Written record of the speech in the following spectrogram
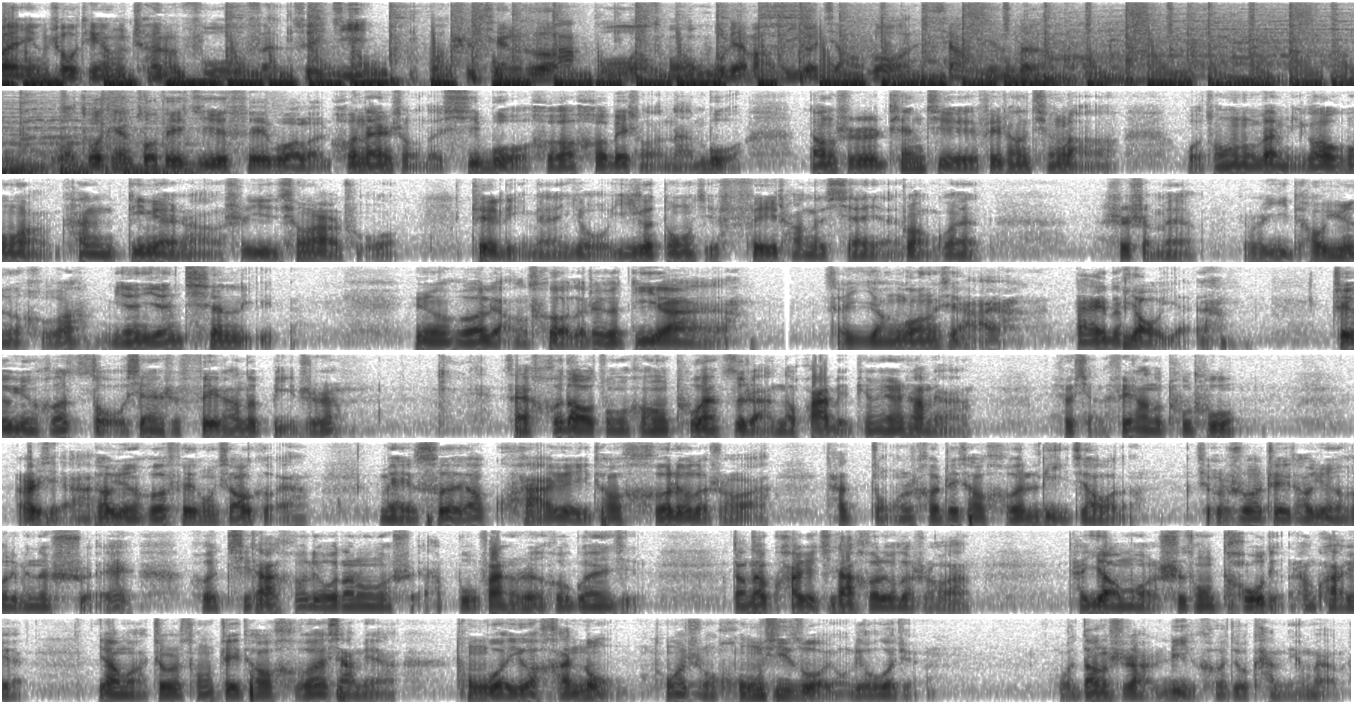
欢迎收听《沉浮粉碎机》，我是谦哥，我从互联网的一个角落向您问好。我昨天坐飞机飞过了河南省的西部和河北省的南部，当时天气非常晴朗，我从万米高空啊看地面上是一清二楚，这里面有一个东西非常的显眼壮观，是什么呀？就是一条运河啊，绵延千里。运河两侧的这个堤岸啊，在阳光下呀，白的耀眼。这个运河走线是非常的笔直，在河道纵横、图案自然的华北平原上边啊，就显得非常的突出。而且啊，这条运河非同小可呀，每次要跨越一条河流的时候啊，它总是和这条河立交的，就是说这条运河里面的水和其他河流当中的水啊，不发生任何关系。当它跨越其他河流的时候啊，它要么是从头顶上跨越，要么就是从这条河下面通过一个涵洞，通过这种虹吸作用流过去。我当时啊，立刻就看明白了，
